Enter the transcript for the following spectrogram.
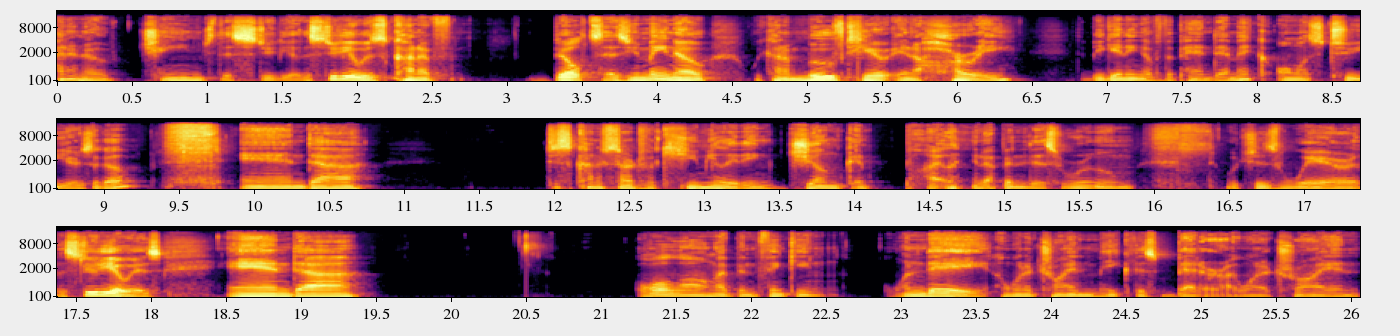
I don't know, change the studio. The studio was kind of built, as you may know, we kind of moved here in a hurry, the beginning of the pandemic, almost two years ago. And uh, just kind of started accumulating junk and piling it up into this room, which is where the studio is. And uh, all along, I've been thinking one day I want to try and make this better. I want to try and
